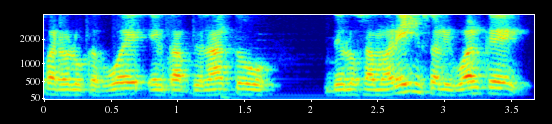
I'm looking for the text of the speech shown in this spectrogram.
para lo que fue el campeonato de los amarillos, al igual que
